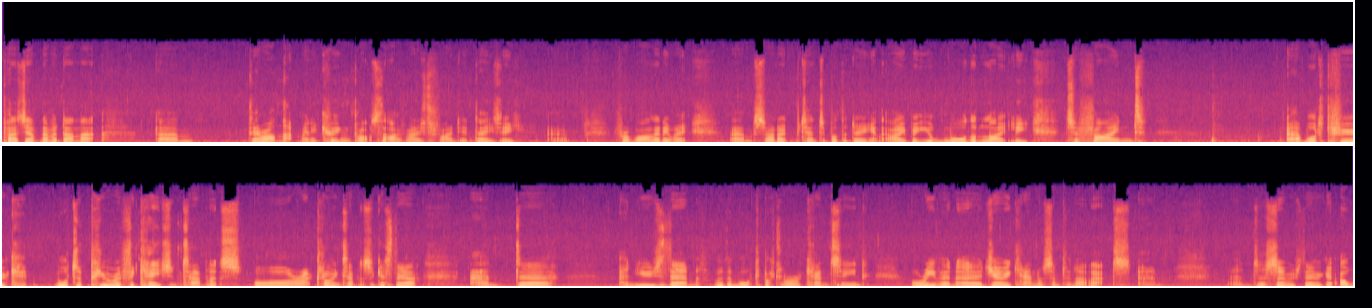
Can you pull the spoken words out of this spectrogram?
Personally I've never done that. Um, there aren't that many cooking pots that I've managed to find in DayZ um, for a while anyway um, so I don't tend to bother doing it that way but you're more than likely to find uh, water, water purification tablets or uh, chlorine tablets, I guess they are, and uh, and use them with a water bottle or a canteen, or even a jerry can or something like that. Um, and uh, so there we go. Oh,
